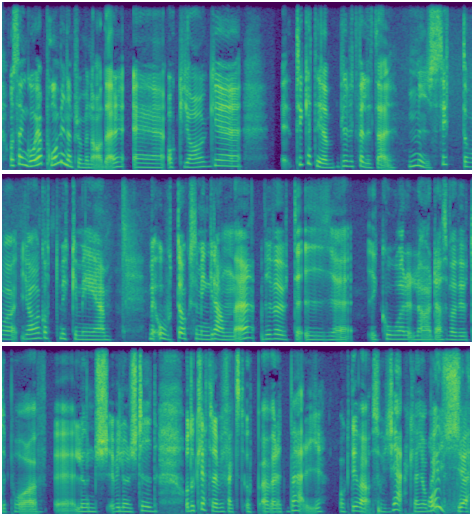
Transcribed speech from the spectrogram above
Och sen går jag på mina promenader eh, och jag eh, tycker att det har blivit väldigt så här, mysigt. Och jag har gått mycket med, med Ote också, min granne. Vi var ute i eh, Igår lördag så var vi ute på eh, lunch, vid lunchtid och då klättrade vi faktiskt upp över ett berg. Och det var så jäkla jobbigt. Oj!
